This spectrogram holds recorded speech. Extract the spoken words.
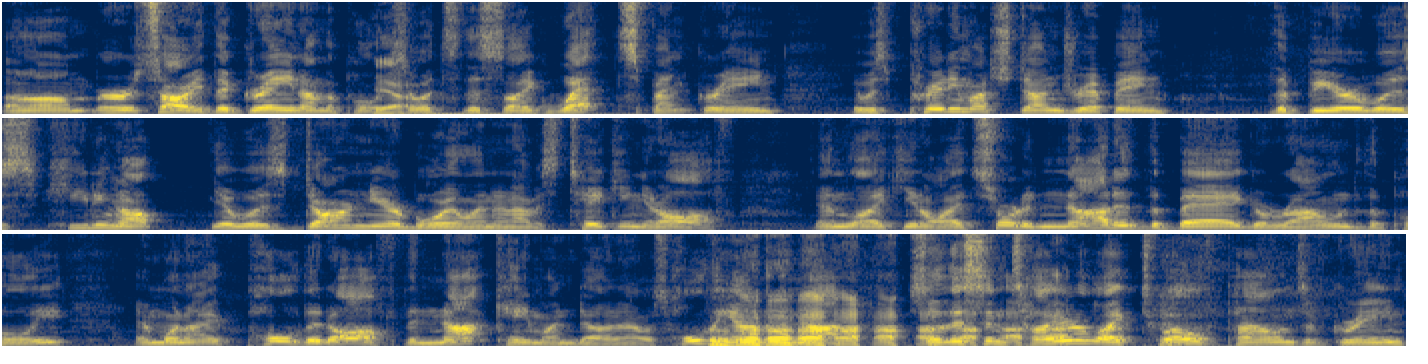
um, or sorry, the grain on the pulley. Yeah. So it's this like wet spent grain. It was pretty much done dripping. The beer was heating up. It was darn near boiling, and I was taking it off. And like you know, I'd sort of knotted the bag around the pulley. And when I pulled it off, the knot came undone. I was holding on to the knot. So this entire like 12 pounds of grain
